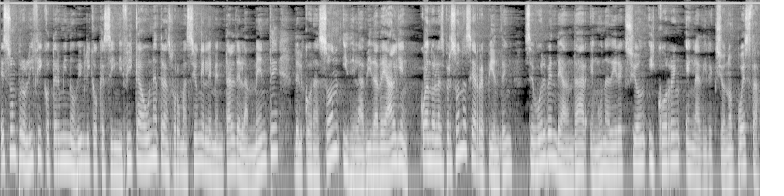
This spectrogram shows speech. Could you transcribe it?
es un prolífico término bíblico que significa una transformación elemental de la mente, del corazón y de la vida de alguien. Cuando las personas se arrepienten, se vuelven de andar en una dirección y corren en la dirección opuesta.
